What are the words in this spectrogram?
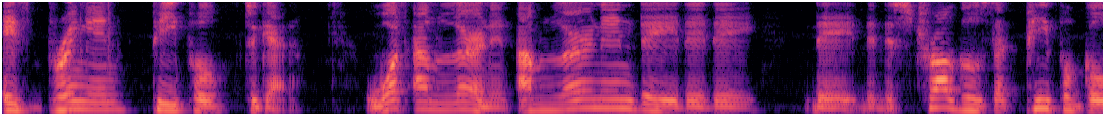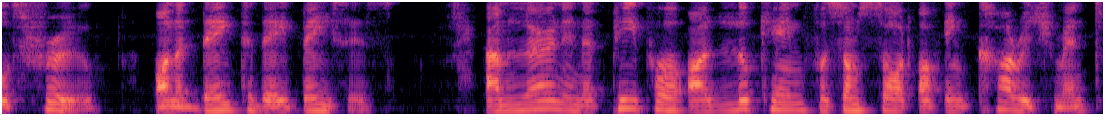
is bringing people together. What I'm learning, I'm learning the, the, the, the, the, the struggles that people go through on a day to day basis. I'm learning that people are looking for some sort of encouragement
